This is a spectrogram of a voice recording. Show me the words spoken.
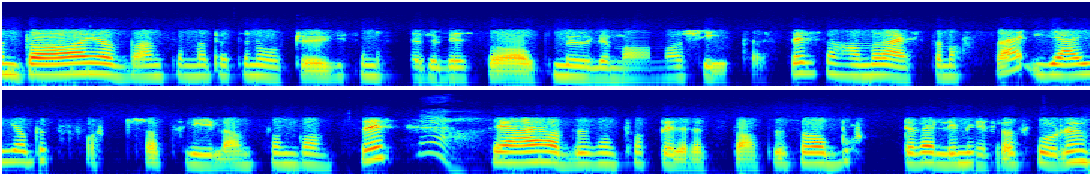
Men da jobba han sammen med Petter Northug som service og alt mulig mann og skitester, så han reiste masse. Jeg jobbet fortsatt frilans som danser, Ja. så jeg hadde sånn toppidrettsstatus og var borte veldig mye fra skolen.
